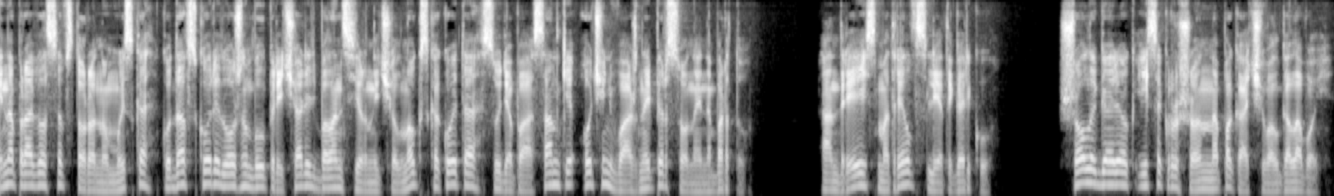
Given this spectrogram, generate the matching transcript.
И направился в сторону мыска, куда вскоре должен был причалить балансирный челнок с какой-то, судя по осанке, очень важной персоной на борту. Андрей смотрел вслед Игорьку. Шел Игорек и сокрушенно покачивал головой.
